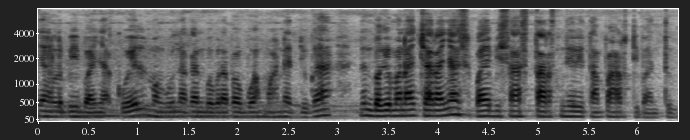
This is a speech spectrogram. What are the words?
yang lebih banyak kuil menggunakan beberapa buah magnet juga dan bagaimana caranya supaya bisa start sendiri tanpa harus dibantu.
